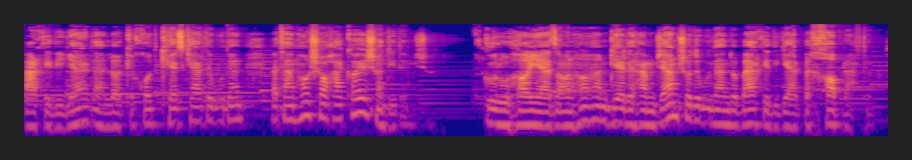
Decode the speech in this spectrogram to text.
برخی دیگر در لاک خود کز کرده بودند و تنها شاخکهایشان دیده می‌شد. گروههایی از آنها هم گرد هم جمع شده بودند و برخی دیگر به خواب رفته بودند.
